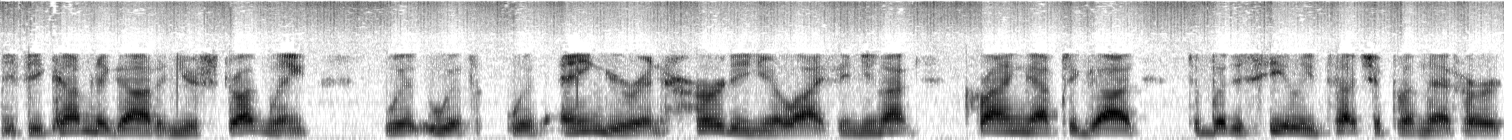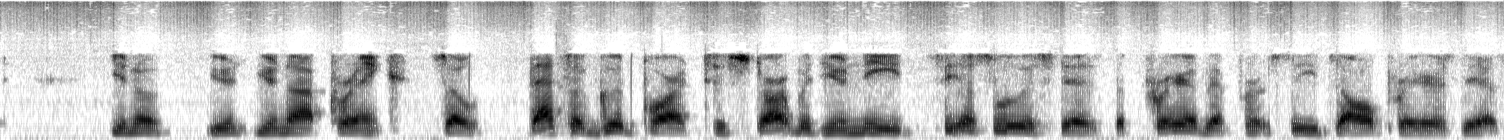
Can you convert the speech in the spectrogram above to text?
If you come to God and you're struggling with, with, with anger and hurt in your life and you're not crying out to God to put his healing touch upon that hurt, you know, you're, you're not praying. So that's a good part to start with your need. C.S. Lewis says the prayer that precedes all prayer is this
